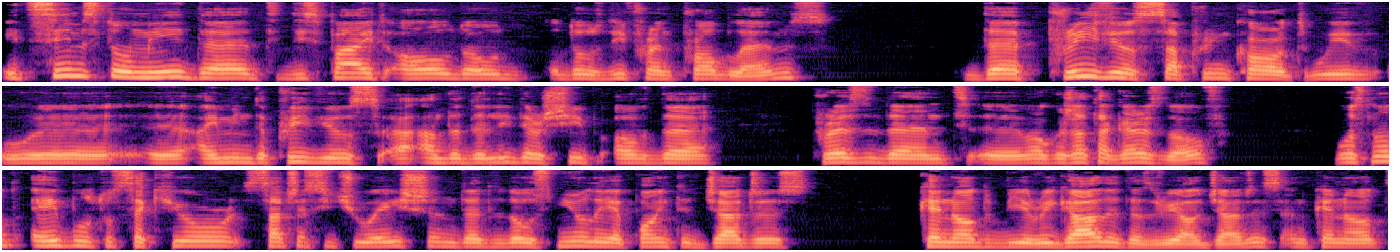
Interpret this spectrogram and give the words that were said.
It seems to me that despite all those, those different problems, the previous Supreme Court, with uh, I mean the previous uh, under the leadership of the President uh, Małgorzata Gersdorf, was not able to secure such a situation that those newly appointed judges cannot be regarded as real judges and cannot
